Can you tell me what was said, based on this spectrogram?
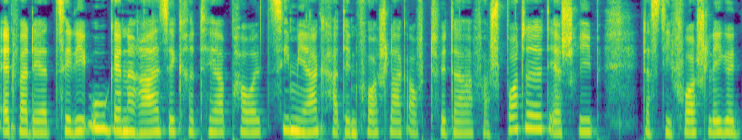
Etwa der CDU-Generalsekretär Paul Ziemiak hat den Vorschlag auf Twitter verspottet. Er schrieb, dass die Vorschläge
